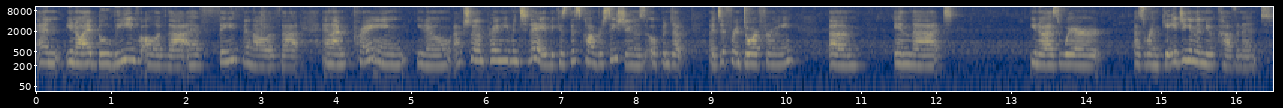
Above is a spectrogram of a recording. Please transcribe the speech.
And, you know, I believe all of that. I have faith in all of that. And I'm praying, you know, actually, I'm praying even today because this conversation has opened up a different door for me um, in that, you know, as we're as we're engaging in the new covenant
